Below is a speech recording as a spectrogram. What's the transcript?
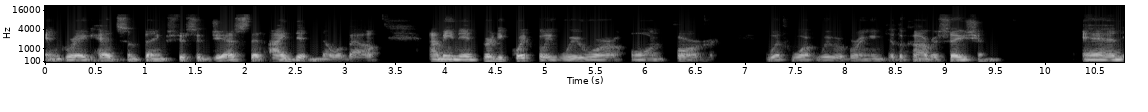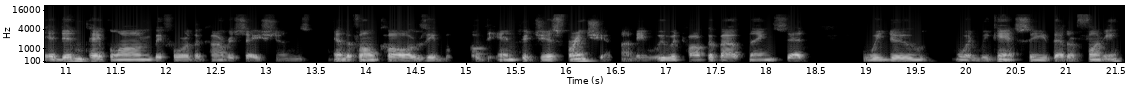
and Greg had some things to suggest that I didn't know about. I mean, and pretty quickly we were on par with what we were bringing to the conversation. And it didn't take long before the conversations and the phone calls into just friendship. I mean, we would talk about things that we do when we can't see that are funny.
